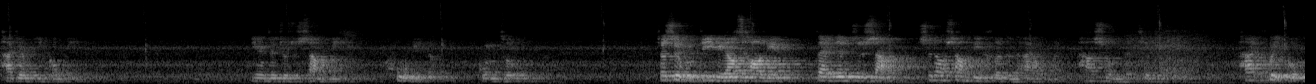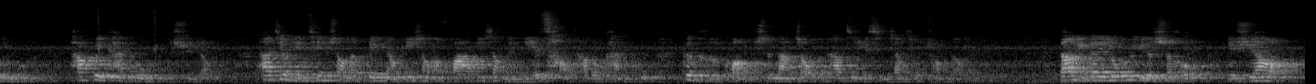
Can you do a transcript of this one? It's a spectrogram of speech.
他就必供应，因为这就是上帝护理的工作。这是我们第一个要操练，在认知上知道上帝何等的爱我们，他是我们的天父，他会供应我们，他会看顾我们的需要。他就连天上的飞鸟、地上的花、地上的野草，他都看顾，更何况是那照着他自己的形象所创造的。当你在忧虑的时候，你需要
